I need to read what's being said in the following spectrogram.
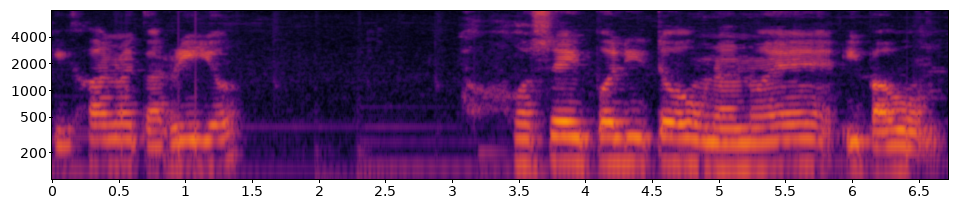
Vizcaíno y Carrillo, José Hipólito Unanue y Pavón.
